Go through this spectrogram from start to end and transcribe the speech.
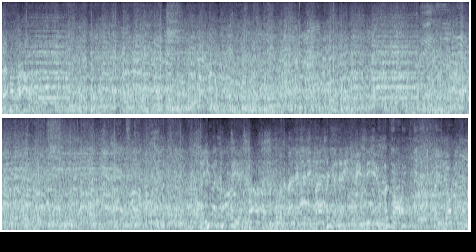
Alabama Power. Army is proud to support the Magic City Classic and HBCU football. Please join us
